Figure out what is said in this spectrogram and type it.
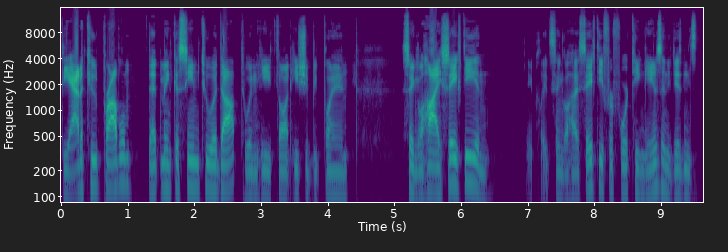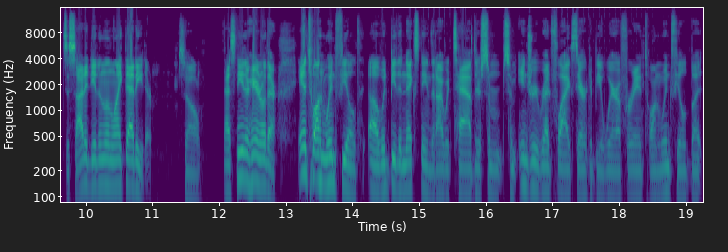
the attitude problem that Minkah seemed to adopt when he thought he should be playing single high safety and he played single high safety for 14 games and he didn't decide he didn't like that either. So that's neither here nor there. Antoine Winfield uh, would be the next name that I would tab. There's some some injury red flags there to be aware of for Antoine Winfield, but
